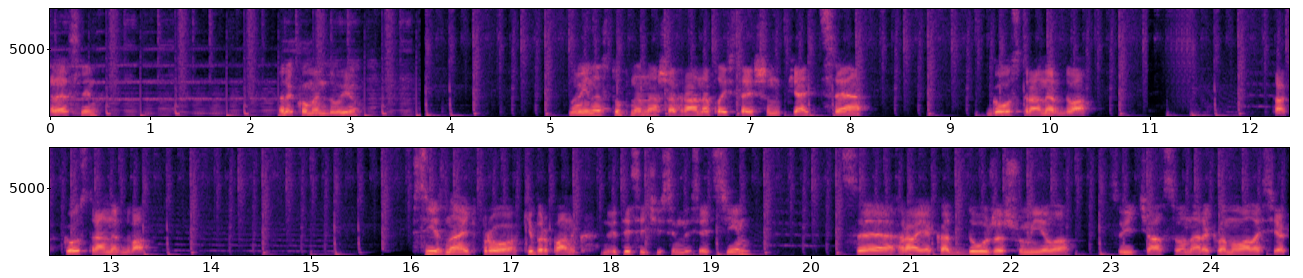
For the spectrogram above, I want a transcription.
Wrestling, рекомендую. Ну і наступна наша гра на PlayStation 5 це Ghost Runner 2. Так, Ghost Runner 2. Всі знають про Cyberpunk 2077. Це гра, яка дуже шуміла в свій час. Вона рекламувалась як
